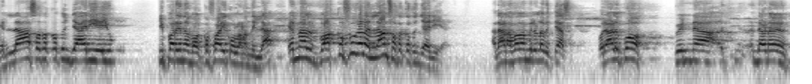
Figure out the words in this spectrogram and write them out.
എല്ലാ സദക്കത്തും ജാരിയയും ഈ പറയുന്ന വഖഫായി കൊള്ളണമെന്നില്ല. എന്നാൽ വഖഫുകളെല്ലാം സദക്കത്തും ജാരിയാണ് അതാണ് അവ തമ്മിലുള്ള വ്യത്യാസം. ഒരാളിപ്പോ പിന്നെ എന്താണ്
